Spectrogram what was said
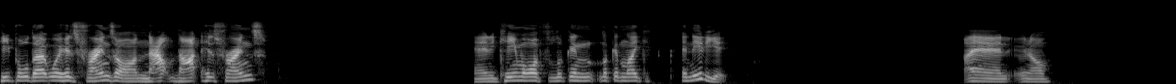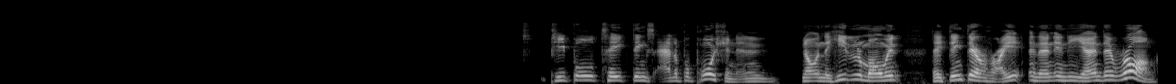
People that were his friends are now not his friends. And he came off looking looking like an idiot. And, you know, people take things out of proportion and you know in the heat of the moment they think they're right and then in the end they're wrong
